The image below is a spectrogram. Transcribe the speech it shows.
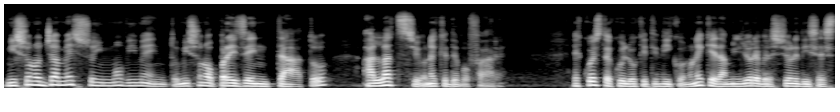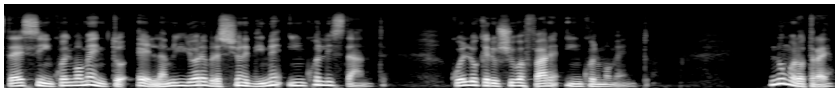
mi sono già messo in movimento, mi sono presentato all'azione che devo fare. E questo è quello che ti dico, non è che la migliore versione di se stessi in quel momento, è la migliore versione di me in quell'istante, quello che riuscivo a fare in quel momento. Numero 3.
